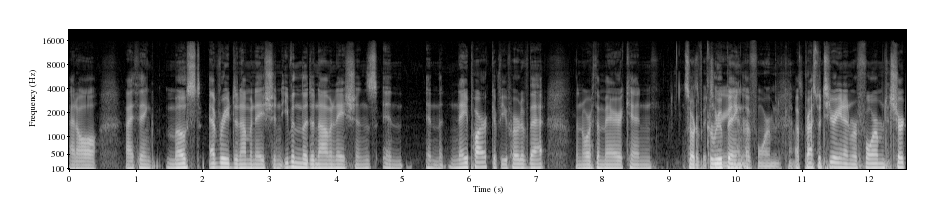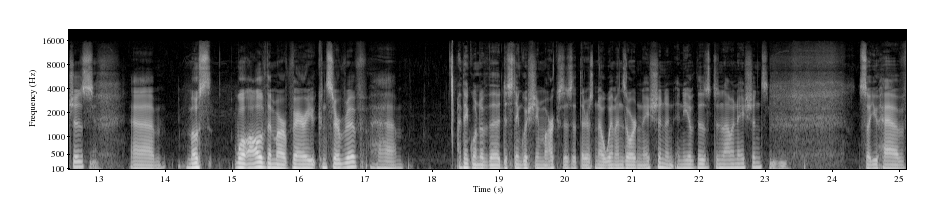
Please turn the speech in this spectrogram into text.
at all. I think most every denomination, even the denominations in in the NAPARC, if you've heard of that, the North American sort of grouping of Reformed of Presbyterian and Reformed Yeah. churches. Um, most, well, all of them are very conservative. Um, I think one of the distinguishing marks is that there's no women's ordination in any of those denominations. Mhm. So you have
